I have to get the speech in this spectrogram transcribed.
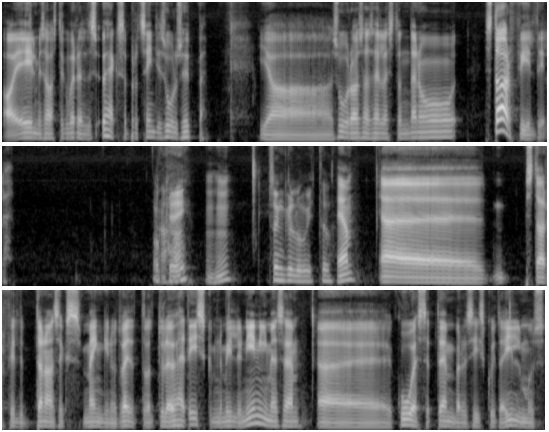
eelmise aastaga võrreldes üheksa protsendi suuruse hüppe. Ja suur osa sellest on tänu Starfieldile okei okay. mm, -hmm. see on küll huvitav. jah äh,, Starfieldi tänaseks mänginud väidetavalt üle üheteistkümne miljoni inimese äh,. kuues september, siis kui ta ilmus,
